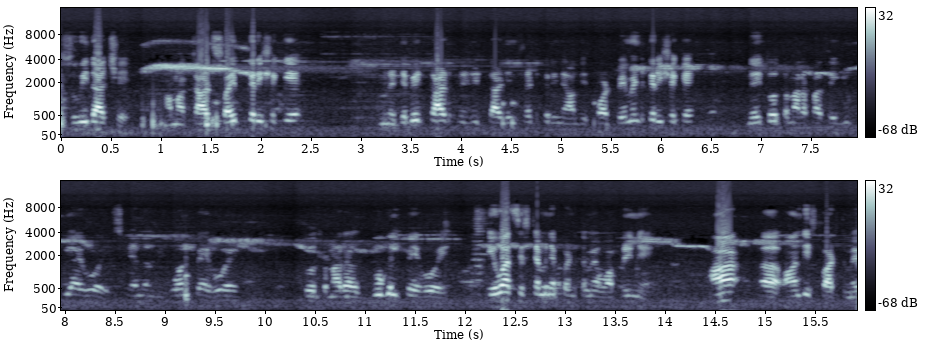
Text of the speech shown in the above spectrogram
સુવિધા છે. આમાં કાર્ડ સ્વાઇપ કરી શકીએ. અને debit card credit card insert કરીને ઓન ધી સ્પોટ પેમેન્ટ કરી શકે નહીં તો તમારા પાસે યુપીઆઈ હોય સ્કેનર ફોન પે હોય, તો તમારા ગૂગલ પે હોય, એવા સિસ્ટમને પણ તમે વાપરીને આ ઓન ધી સ્પોટ તમે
